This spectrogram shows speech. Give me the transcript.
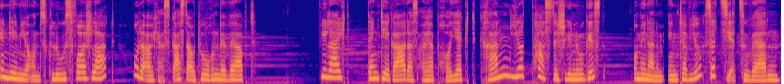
indem ihr uns Clues vorschlagt oder euch als Gastautoren bewerbt. Vielleicht denkt ihr gar, dass euer Projekt grandiotastisch genug ist, um in einem Interview seziert zu werden.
